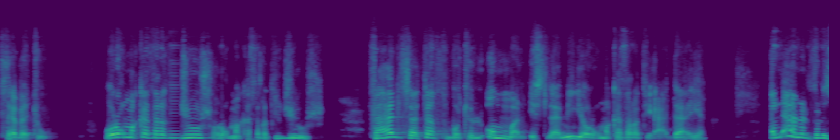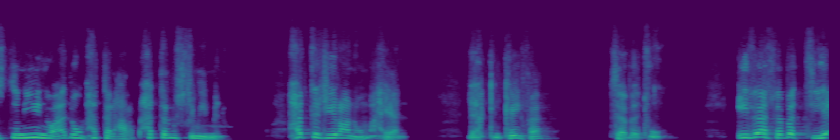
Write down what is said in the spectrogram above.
ثبتوا. ورغم كثرة الجيوش رغم كثرة الجيوش. فهل ستثبت الأمة الإسلامية رغم كثرة أعدائها؟ الآن الفلسطينيين يعادون حتى العرب حتى المسلمين منهم حتى جيرانهم أحيانا. لكن كيف ثبتوا؟ إذا ثبت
